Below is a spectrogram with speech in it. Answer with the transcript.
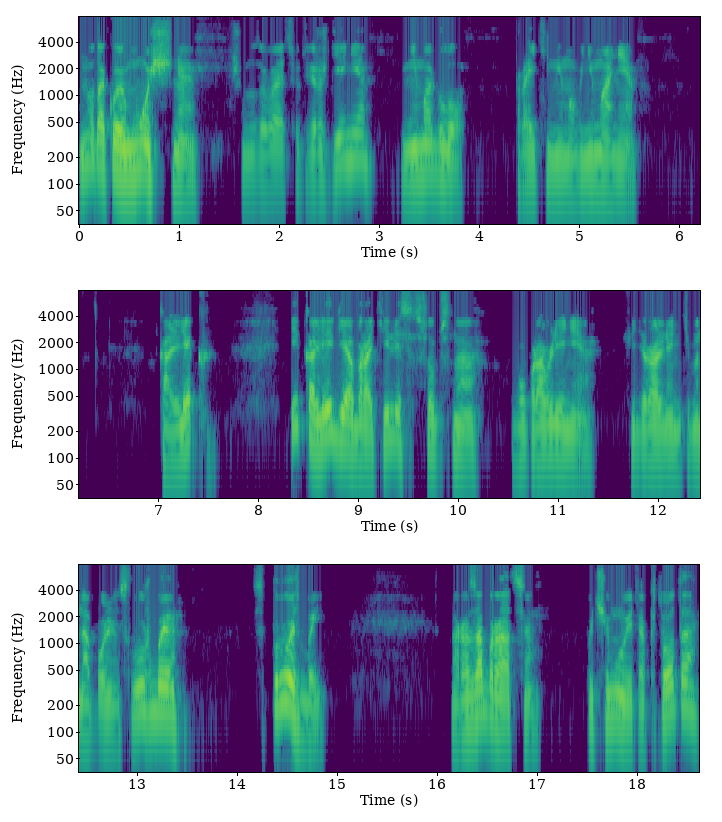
Ну, такое мощное, что называется, утверждение не могло пройти мимо внимания коллег и коллеги обратились, собственно, в управление Федеральной антимонопольной службы с просьбой разобраться, почему это кто-то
